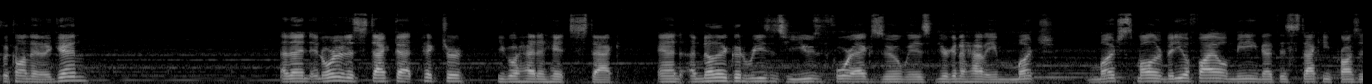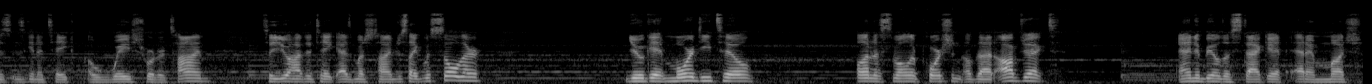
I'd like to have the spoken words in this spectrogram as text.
click on it again, and then in order to stack that picture, you go ahead and hit stack. And another good reason to use 4x zoom is you're to have a much, much smaller video file, meaning that this stacking process is to take a way shorter time. So you don't have to take as much time. Just like with solar, you'll get more detail on a smaller portion of that object, and you'll be able to stack it at a much,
